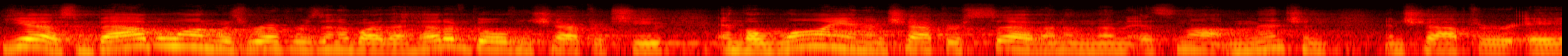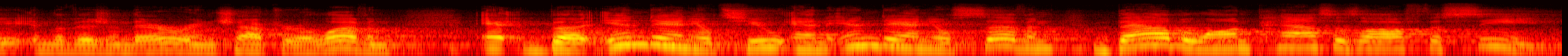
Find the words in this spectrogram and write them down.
yes, Babylon was represented by the head of gold in chapter 2 and the lion in chapter 7, and then it's not mentioned in chapter 8 in the vision there or in chapter 11. Eh, but in Daniel 2 and in Daniel 7, Babylon passes off the scene.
